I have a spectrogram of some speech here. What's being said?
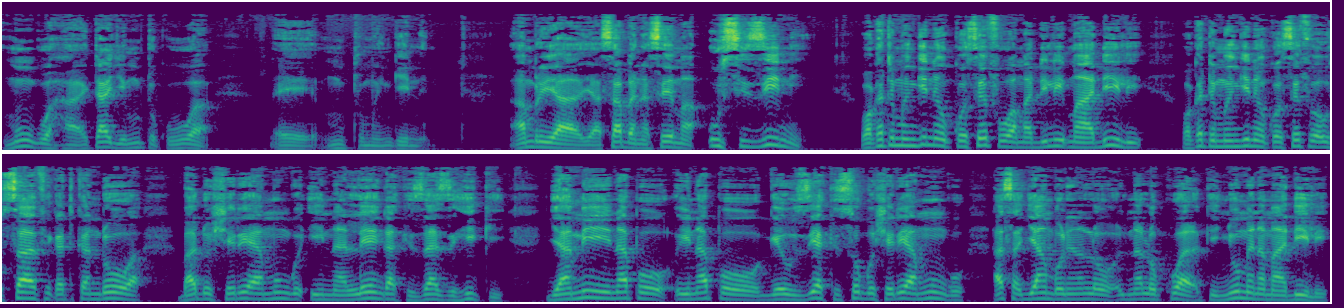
Mungu hahitaji mtu kuua e, mtu mwingine. Amri ya, ya saba inasema usizini. Wakati mwingine ukosefu wa maadili wakati mwingine ukosefu wa usafi katika ndoa bado sheria ya mungu inalenga kizazi hiki. Jamii inapo inapogeuzia kisogo sheria ya mungu hasa jambo linalo- linalokuwa kinyume na maadili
